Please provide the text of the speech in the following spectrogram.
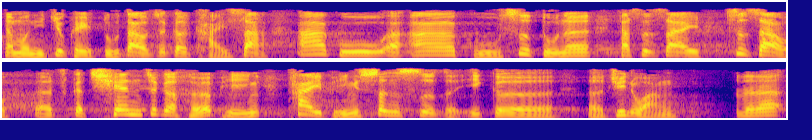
那么你就可以读到这个凯撒阿古呃阿古士都呢，他是在制造呃这个签这个和平太平盛世的一个呃君王。Saudara,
